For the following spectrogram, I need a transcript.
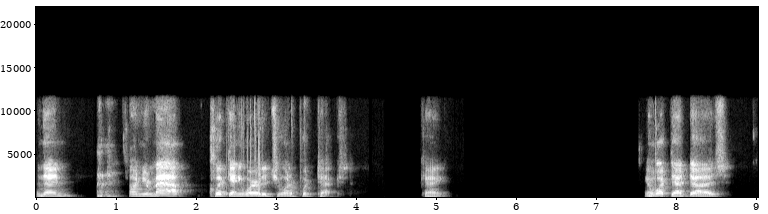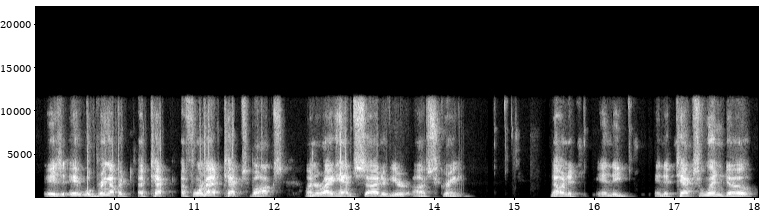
And then on your map, click anywhere that you want to put text. Okay. And what that does is it will bring up a, a, tech, a format text box on the right-hand side of your uh, screen. Now in the, in, the, in the text window,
